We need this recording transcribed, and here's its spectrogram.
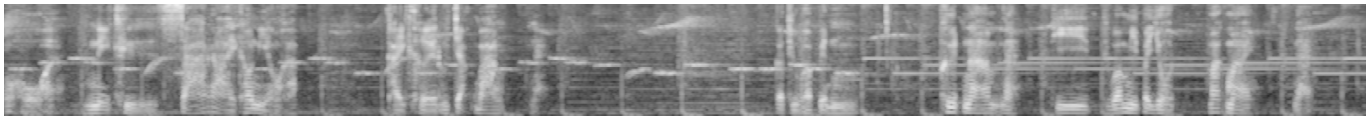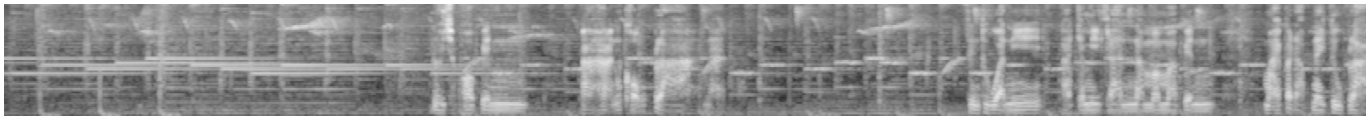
โอ้โห นี่คือสาหร่ายข้าวเหนียวครับ ใครเคยรู้จักบ้างนะก็ถือว่าเป็นพืชน้ำนะที่ถือว่ามีประโยชน์มากมายนะโดยเฉพาะเป็นอาหารของปลานะซึ่งทุกวันนี้อาจจะมีการนำมามาเป็นไม้ประดับในตู้ปลา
